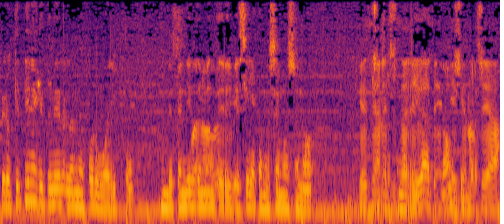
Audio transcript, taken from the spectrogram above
Pero ¿qué tiene que tener la mejor waifu? Independientemente Bueno, de que si la conocemos o no. que sea Su necesaria ¿no? que Su no sea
